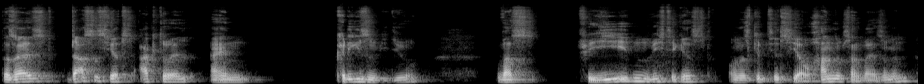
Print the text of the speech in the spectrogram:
Das heißt, das ist jetzt aktuell ein Krisenvideo, was für jeden wichtig ist. Und es gibt jetzt hier auch Handlungsanweisungen,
